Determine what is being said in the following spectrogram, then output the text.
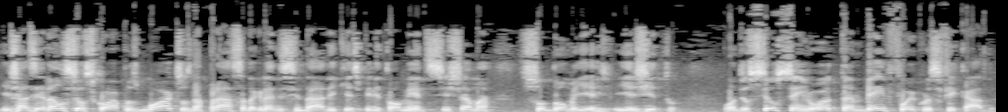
E jazerão seus corpos mortos na praça da grande cidade, que espiritualmente se chama Sodoma e Egito, onde o seu Senhor também foi crucificado.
